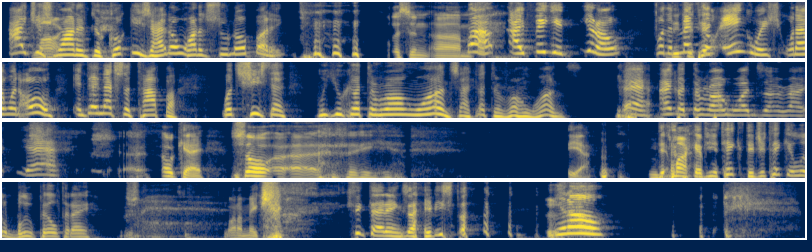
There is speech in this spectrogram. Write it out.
I just Mark. wanted the cookies. I don't want to sue nobody. listen. Um, Well, I figured, you know, for the Did you mental anguish when I went home, and then that's the topper. What she said, well, you got the wrong ones. I got the wrong ones. Yeah, I got the wrong ones. All right. Yeah. okay, so uh, yeah, Did- Mark, have you take? Did you take your little blue pill today? Just want to make sure. think that anxiety stuff. You know,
